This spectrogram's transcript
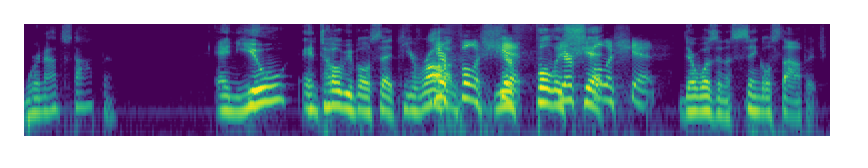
"We're not stopping." And you and Toby both said, "You're wrong. You're full of shit. You're full of You're shit." full of shit. there wasn't a single stoppage.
